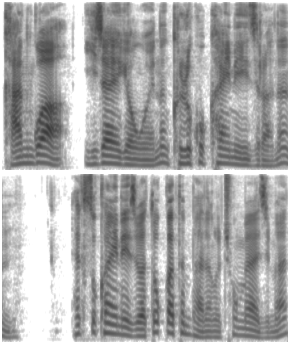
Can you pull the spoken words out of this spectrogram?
간과 이자의 경우에는 글루코카이네이즈라는 헥소카이네이즈와 똑같은 반응을 촉매하지만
